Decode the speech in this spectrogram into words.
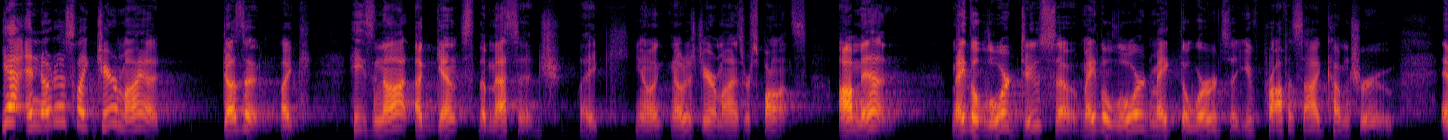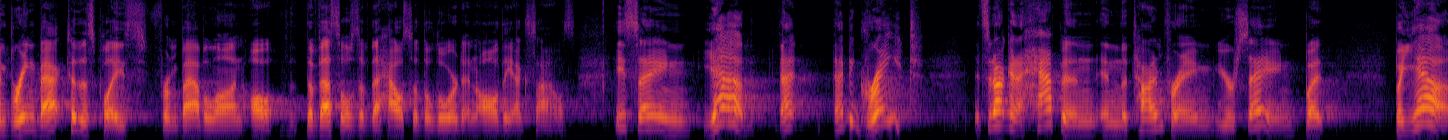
Yeah, and notice like Jeremiah doesn't, like, he's not against the message. Like, you know, notice Jeremiah's response Amen. May the Lord do so. May the Lord make the words that you've prophesied come true and bring back to this place from Babylon all the vessels of the house of the Lord and all the exiles. He's saying, yeah, that, that'd be great. It's not going to happen in the time frame you're saying, but but yeah,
